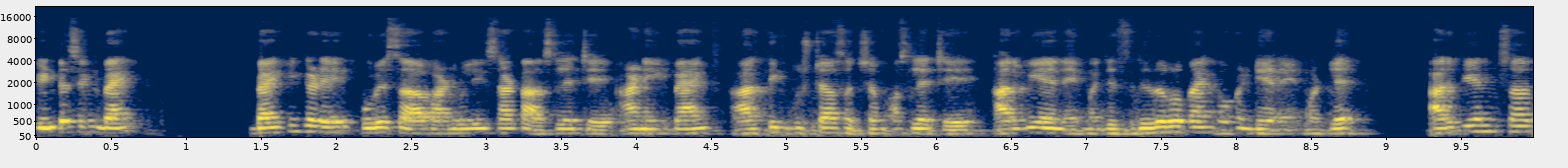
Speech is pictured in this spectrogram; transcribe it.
इंडसइंड बँक बँकेकडे पुरेसा भांडवली साठा असल्याचे आणि बँक आर्थिकदृष्ट्या सक्षम असल्याचे आरबीआयने म्हणजेच रिझर्व्ह बँक ऑफ इंडियाने म्हटले. आरबीआयनुसार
